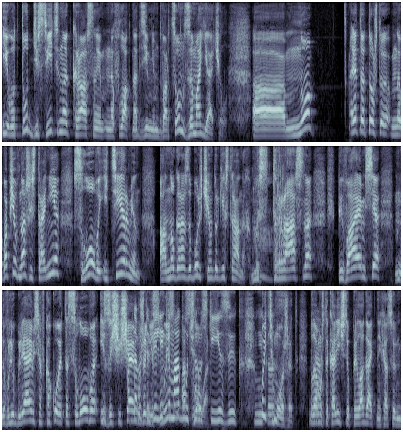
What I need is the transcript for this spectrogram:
И вот тут действительно красный флаг над Зимним дворцом замаячил. А, но это то, что вообще в нашей стране слово и термин, оно гораздо больше, чем в других странах. Мы страстно впиваемся, влюбляемся в какое-то слово и защищаем потому уже что не великий смысл, могучий а слово. русский язык. Николас. Быть может, потому Да. что количество прилагательных, особенно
